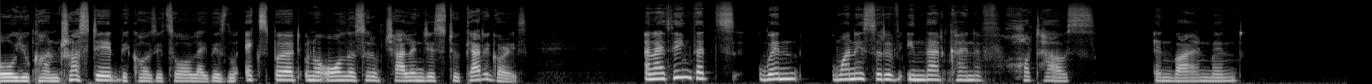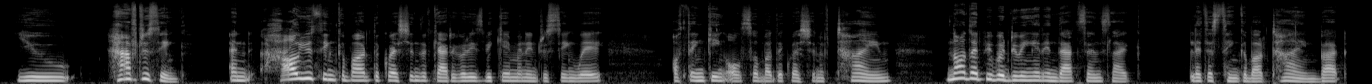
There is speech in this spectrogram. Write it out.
oh, you can't trust it because it's all like there's no expert, you know, all the sort of challenges to categories. And I think that's when one is sort of in that kind of hothouse environment, you have to think. And how you think about the questions of categories became an interesting way of thinking also about the question of time. Not that we were doing it in that sense, like, let us think about time, but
